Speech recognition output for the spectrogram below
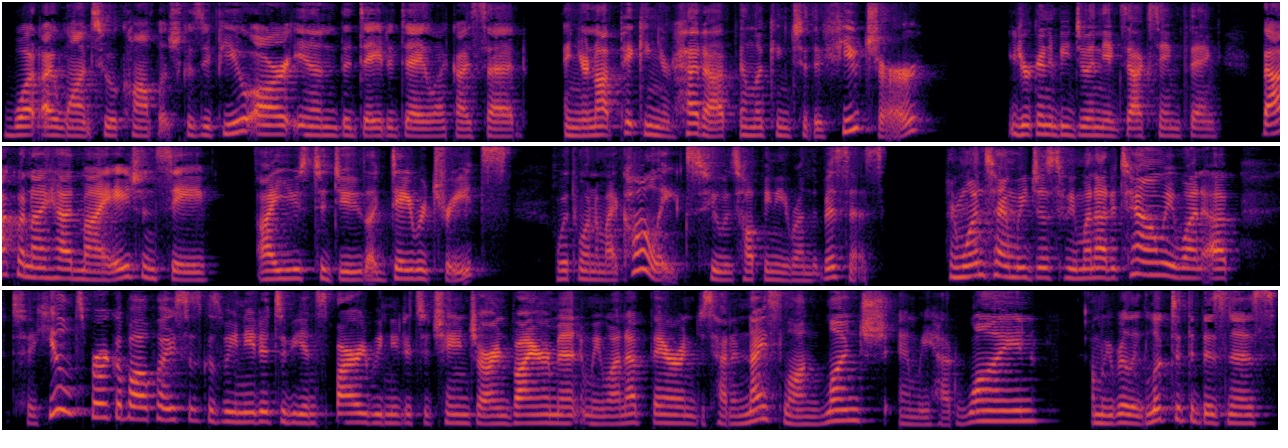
what I want to accomplish. Because if you are in the day to day, like I said, and you're not picking your head up and looking to the future, you're going to be doing the exact same thing. Back when I had my agency, I used to do like day retreats with one of my colleagues who was helping me run the business. And one time we just, we went out of town, we went up to Healdsburg of all places because we needed to be inspired. We needed to change our environment. And we went up there and just had a nice long lunch and we had wine and we really looked at the business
